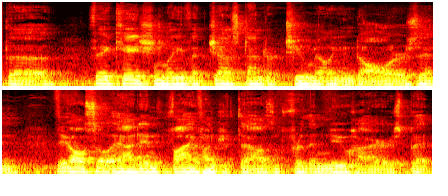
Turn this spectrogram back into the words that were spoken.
the vacation leave at just under $2 million. And they also add in 500000 for the new hires, but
